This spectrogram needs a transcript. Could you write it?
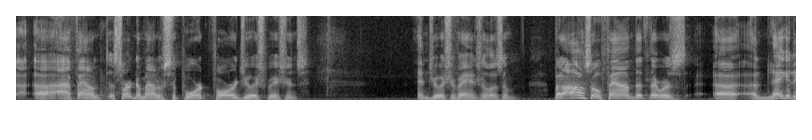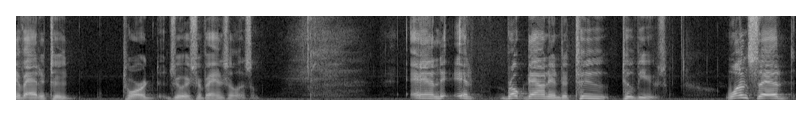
I found a certain amount of support for Jewish missions and Jewish evangelism, but I also found that there was a, a negative attitude toward Jewish evangelism. And it broke down into two, two views. One said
